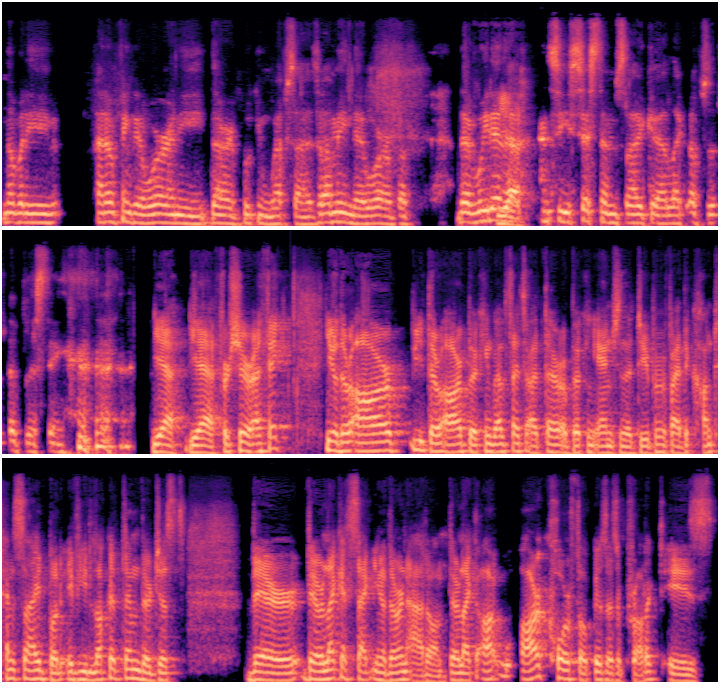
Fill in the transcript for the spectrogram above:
nobody. I don't think there were any direct booking websites. I mean, there were, but that we didn't yeah. have fancy systems like uh, like up, uplisting. yeah, yeah, for sure. I think you know there are there are booking websites out there or booking engines that do provide the content side, but if you look at them, they're just they're they're like a sec. You know, they're an add-on. They're like our, our core focus as a product is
